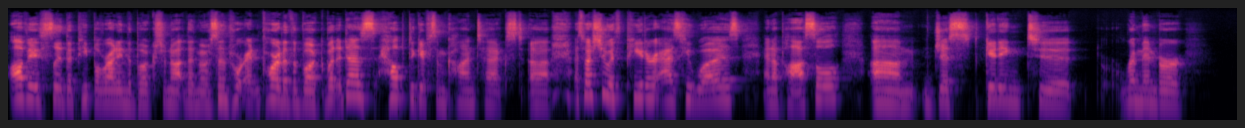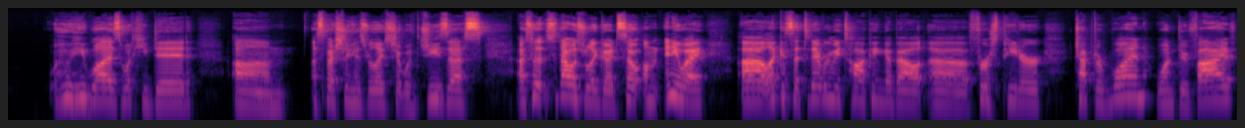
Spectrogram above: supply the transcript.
Obviously, the people writing the books are not the most important part of the book, but it does help to give some context, uh, especially with Peter as he was an apostle. Um, just getting to remember who he was, what he did, um, especially his relationship with Jesus. Uh, so, so that was really good. So, um, anyway, uh, like I said, today we're gonna be talking about uh, First Peter chapter one, one through five.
